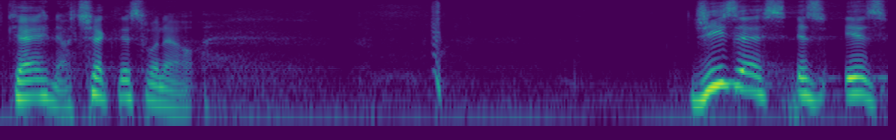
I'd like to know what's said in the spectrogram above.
Okay, now check this one out. Jesus is, is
